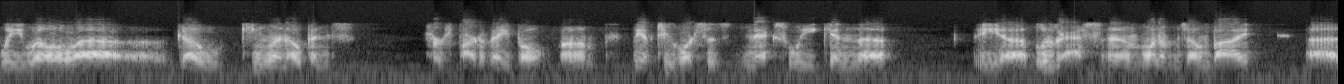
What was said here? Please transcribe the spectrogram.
We will uh, go Keeneland Opens first part of April. Um, we have two horses next week in the the uh, bluegrass. Um, one of them's owned by uh,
